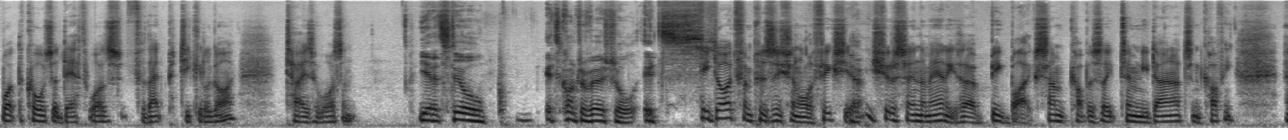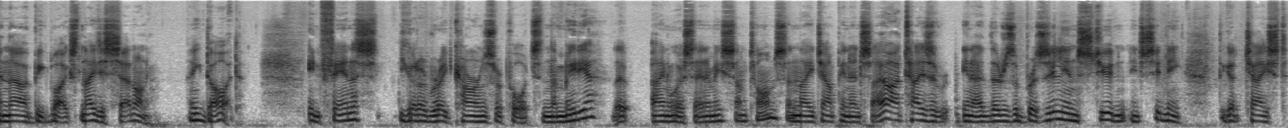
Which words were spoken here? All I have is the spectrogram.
what the cause of death was for that particular guy. Taser wasn't. Yet it's still, it's controversial. It's he died from positional asphyxia. Yeah. You should have seen the Mounties. They were big blokes. Some coppers eat too many donuts and coffee, and they were big blokes. And they just sat on him, and he died. In fairness, you got to read coroner's reports. In the media, their own worst enemies sometimes, and they jump in and say, "Oh, Taser, you know, there's a Brazilian student in Sydney that got chased,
